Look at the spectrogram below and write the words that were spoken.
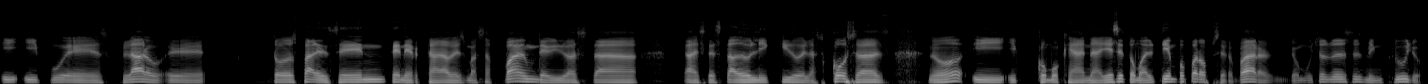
Y, y pues, claro, eh, todos parecen tener cada vez más afán debido a, esta, a este estado líquido de las cosas, ¿no? Y, y como que a nadie se toma el tiempo para observar. Yo muchas veces me incluyo,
